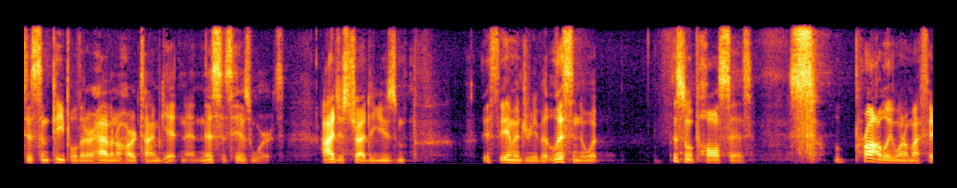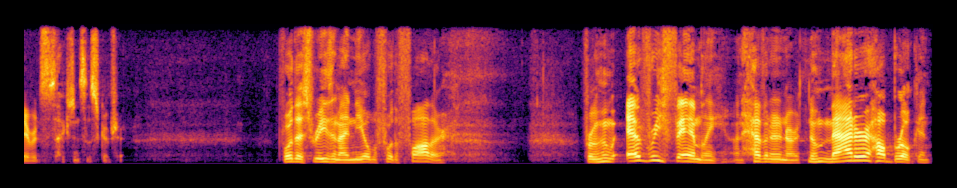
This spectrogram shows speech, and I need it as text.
to some people that are having a hard time getting it. And this is his words. I just tried to use this imagery, but listen to what, listen to what Paul says. It's probably one of my favorite sections of Scripture. For this reason, I kneel before the Father, from whom every family on heaven and earth, no matter how broken,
